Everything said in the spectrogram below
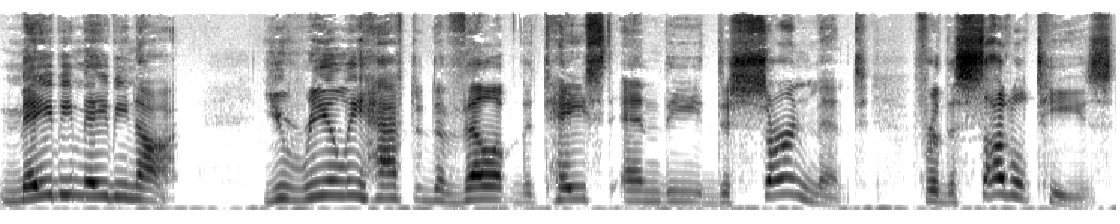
maybe, maybe not. You really have to develop the taste and the discernment for the subtleties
